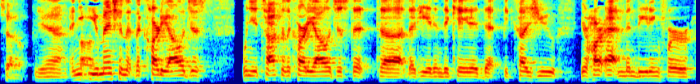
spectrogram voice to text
So Yeah, and you uh, you mentioned that the cardiologist, when you talked to the cardiologist, that uh, that he had indicated that because you your heart hadn't been beating for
